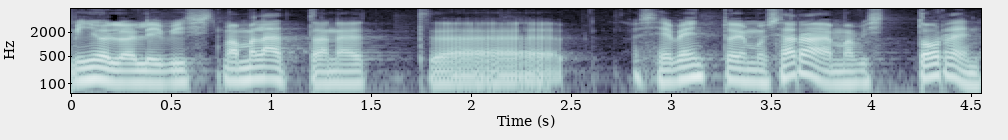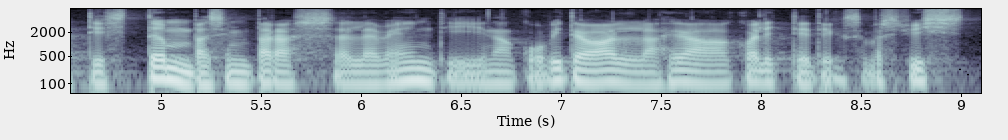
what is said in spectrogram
minul oli vist, ma mäletan, et see event toimus ära ja ma vist torrentist tõmbasin pärast selle event'i nagu video alla hea kvaliteediga, seepärast vist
